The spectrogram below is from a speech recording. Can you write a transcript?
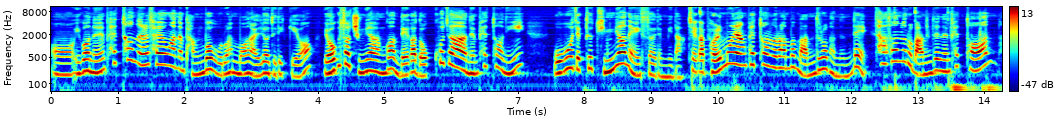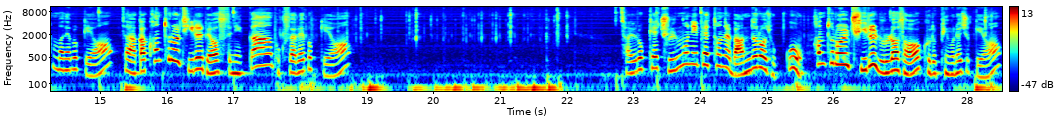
어, 이거는 패턴을 사용하는 방법으로 한번 알려드릴게요. 여기서 중요한 건 내가 넣고자 하는 패턴이 object 뒷면에 있어야 됩니다. 제가 별 모양 패턴으로 한번 만들어 봤는데 사선으로 만드는 패턴 한번 해볼게요. 자, 아까 컨트롤 D를 배웠으니까 복사를 해볼게요. 자, 이렇게 줄무늬 패턴을 만들어 줬고 컨트롤 G를 눌러서 grouping을 해줄게요.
